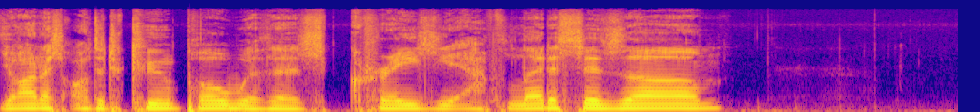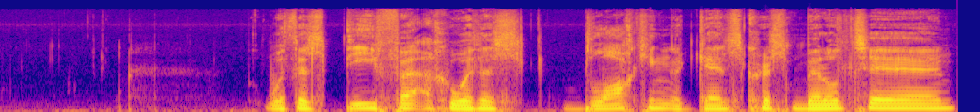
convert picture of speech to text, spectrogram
Giannis Antetokounmpo with his crazy athleticism, with his defense, with his blocking against Khris Middleton,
